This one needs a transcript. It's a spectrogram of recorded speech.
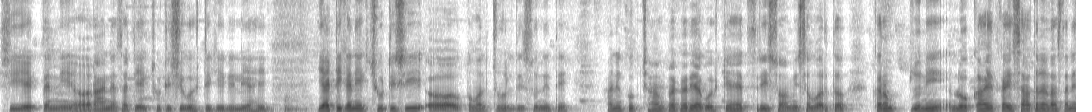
शी एक त्यांनी राहण्यासाठी एक छोटीशी गोष्टी केलेली आहे. या ठिकाणी एक छोटीशी तुम्हाला चूल दिसून येते. आणि खूप छान प्रकारे या गोष्टी आहेत. श्री स्वामी समर्थ. कारण जुनी लोक आहेत काही साधनं नसताना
